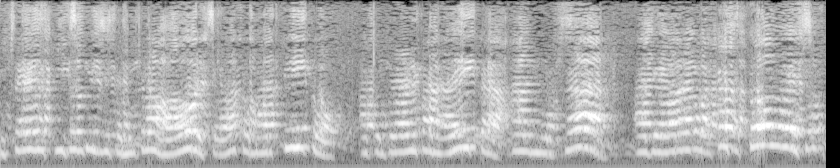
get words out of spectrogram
Ustedes aquí son 17.000 trabajadores que van a tomar pico, a comprar empanadita, a almorzar, a llevar algo a la casa. Todo eso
